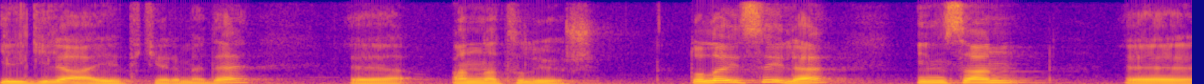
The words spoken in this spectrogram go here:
ilgili ayet-i kerimede e, anlatılıyor. Dolayısıyla insan e,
